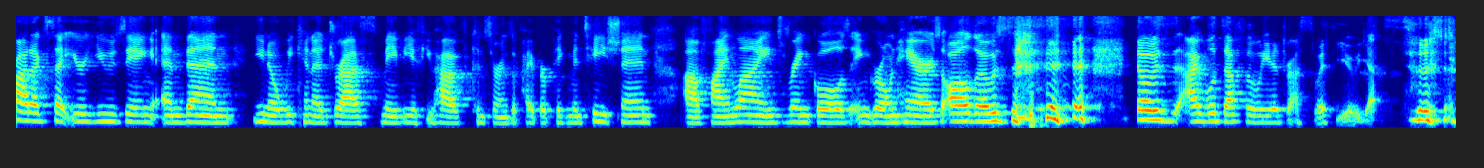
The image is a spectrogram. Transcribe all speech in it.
products that you're using and then you know we can address maybe if you have concerns of hyperpigmentation uh, fine lines wrinkles ingrown hairs all those those i will definitely address with you yes.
